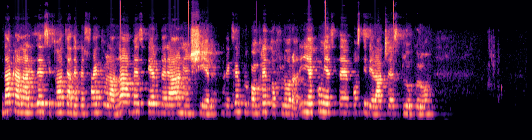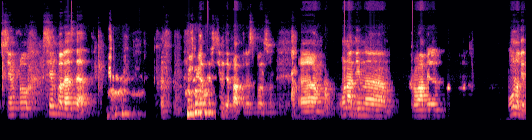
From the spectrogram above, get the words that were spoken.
Dacă analizezi situația de pe site-ul ANA, vezi pierderea ani în șir. De exemplu, concret, o florărie. Cum este posibil acest lucru? Simplu, simple as that. Cred că știm de fapt răspunsul. Uh, una din, probabil, unul din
